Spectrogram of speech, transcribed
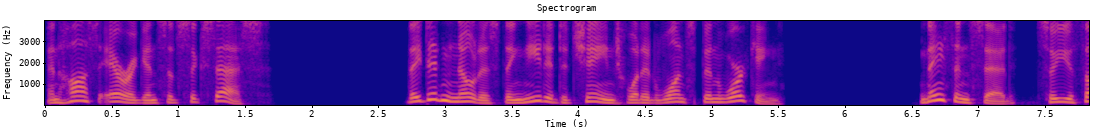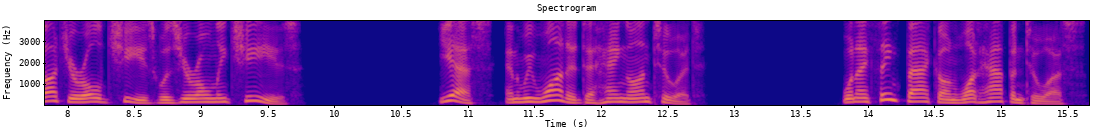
and Haw's arrogance of success. They didn't notice they needed to change what had once been working. Nathan said, So you thought your old cheese was your only cheese? Yes, and we wanted to hang on to it. When I think back on what happened to us,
